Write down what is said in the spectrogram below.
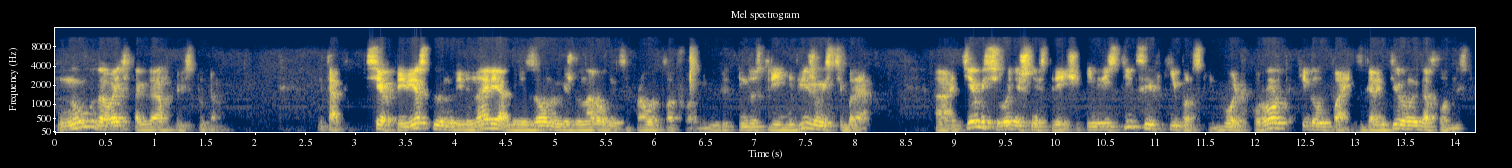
Ну, давайте тогда приступим. Итак, всех приветствую на вебинаре, организованном Международной цифровой платформой индустрии недвижимости бренд. А, тема сегодняшней встречи – инвестиции в кипрский гольф-курорт Pine с гарантированной доходностью.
